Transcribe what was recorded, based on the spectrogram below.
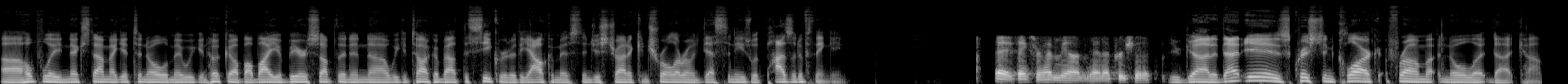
uh, hopefully next time I get to Nola, maybe we can hook up. I'll buy you a beer or something, and uh, we can talk about the secret or the alchemist and just try to control our own destinies with positive thinking. Hey, thanks for having me on, man. I appreciate it. You got it. That is Christian Clark from NOLA.com.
